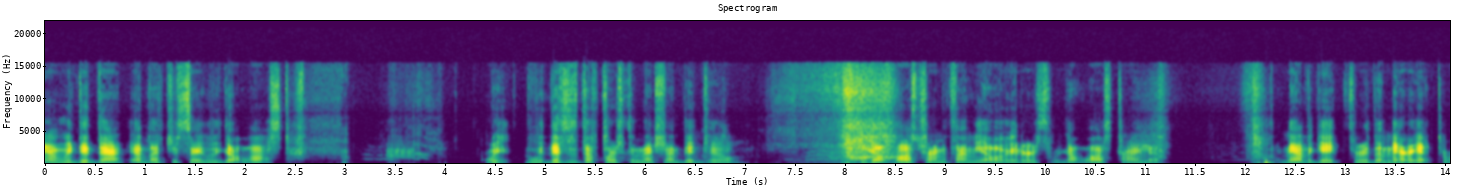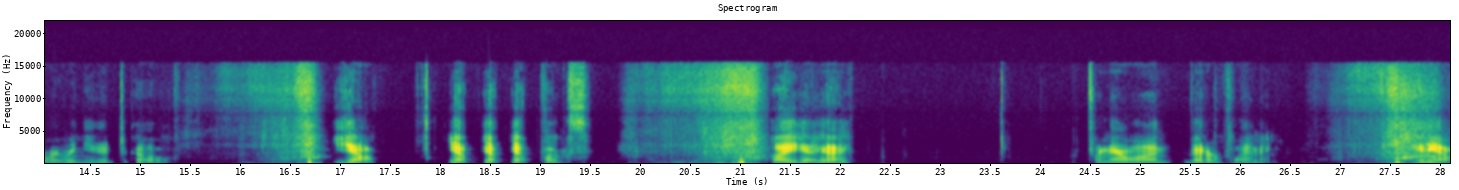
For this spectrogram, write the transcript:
And we did that, and let's just say we got lost. We, we this is the first convention I've been to. We got lost trying to find the elevators. We got lost trying to navigate through the Marriott to where we needed to go. Yeah. Yep, yep, yep, folks. Ay, ay, ay. From now on, better planning. Anyhow,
